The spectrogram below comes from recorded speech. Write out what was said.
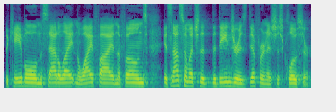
the cable and the satellite and the Wi Fi and the phones. It's not so much that the danger is different, it's just closer.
